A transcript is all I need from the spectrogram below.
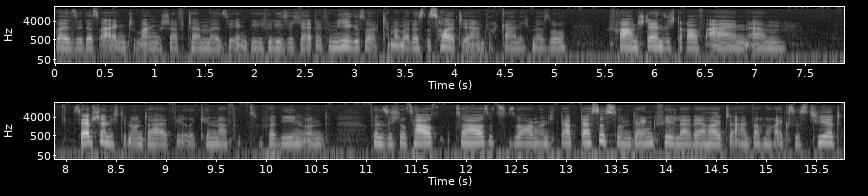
weil sie das Eigentum angeschafft haben, weil sie irgendwie für die Sicherheit der Familie gesorgt haben. Aber das ist heute ja einfach gar nicht mehr so. Frauen stellen sich darauf ein, ähm, selbstständig den Unterhalt für ihre Kinder zu verdienen und für sich zu Hause zu sorgen. Und ich glaube, das ist so ein Denkfehler, der heute einfach noch existiert.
